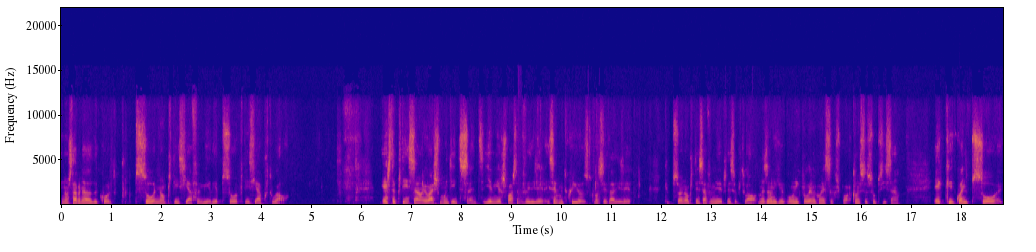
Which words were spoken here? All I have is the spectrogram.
não estava nada de acordo porque pessoa não pertencia à família, pessoa pertencia a Portugal. Esta pretensão eu acho muito interessante e a minha resposta foi dizer: Isso é muito curioso o que você está a dizer, que a pessoa não pertence à família, pertence a Portugal. Mas o único, o único problema com essa, com essa suposição é que quando pessoa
